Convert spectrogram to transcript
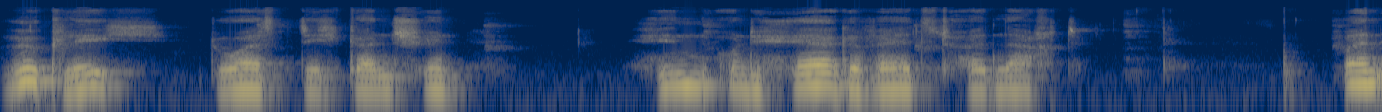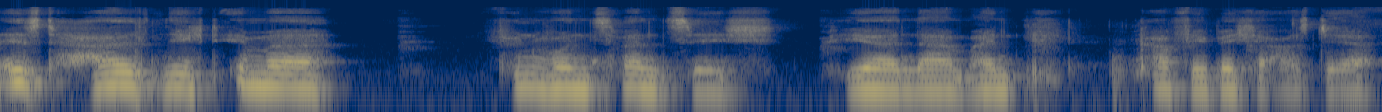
Wirklich, du hast dich ganz schön hin und her gewälzt heute Nacht. Man ist halt nicht immer 25. Pierre nahm einen Kaffeebecher aus der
